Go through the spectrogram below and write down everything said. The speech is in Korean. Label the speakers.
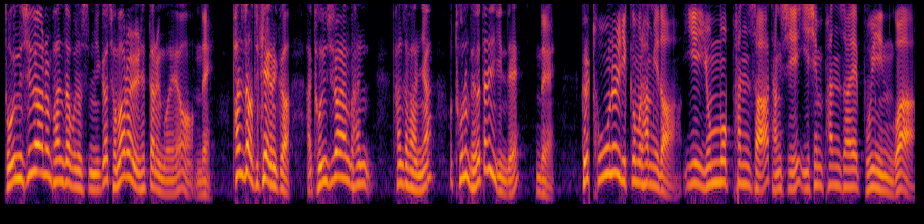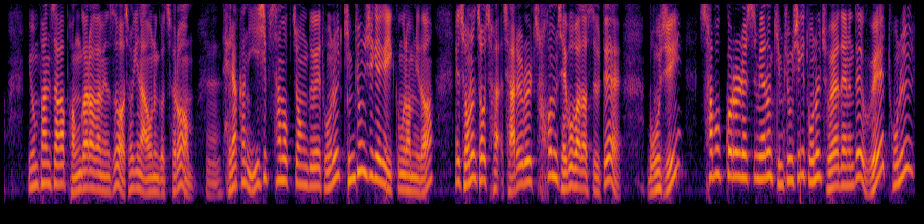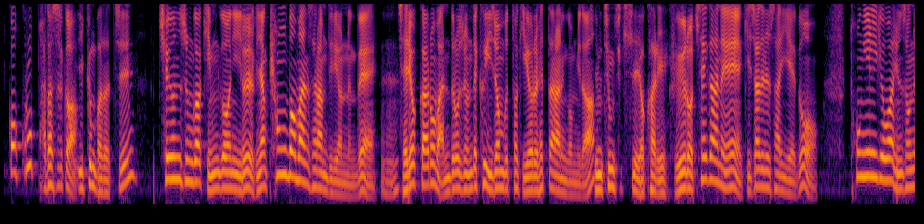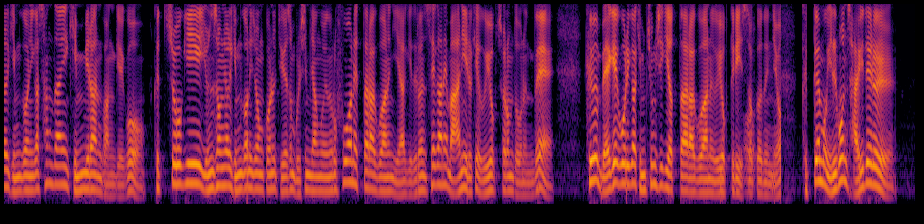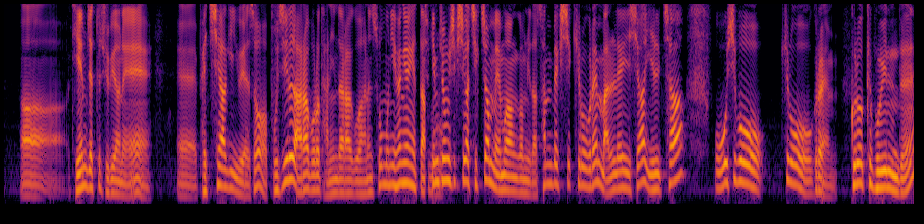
Speaker 1: 돈 싫어하는 판사 보셨습니까? 저 말을 했다는 거예요.
Speaker 2: 네.
Speaker 1: 판사 어떻게 해? 그러니까 아, 돈 싫어하는 판, 판사 봤냐? 어, 돈을 매겼다는 얘기인데.
Speaker 2: 네.
Speaker 1: 그-
Speaker 2: 돈을 입금을 합니다. 이 윤모 판사 당시 이심 판사의 부인과 윤 판사가 번갈아 가면서 저기 나오는 것처럼
Speaker 1: 네.
Speaker 2: 대략 한 23억 정도의 돈을 김충식에게 입금을 합니다. 저는 저 자, 자료를 처음 제보 받았을 때 뭐지? 사법거래를 했으면 김충식이 돈을 줘야 되는데 왜 돈을 거꾸로 받았을까?
Speaker 1: 입금 받았지.
Speaker 2: 최은순과 김건희를 그냥 평범한 사람들이었는데
Speaker 1: 네.
Speaker 2: 재력가로 만들어주는데 그 이전부터 기여를 했다라는 겁니다.
Speaker 1: 김충식 씨의 역할이
Speaker 2: 그렇죠. 세간의 기자들 사이에도 통일교와 윤석열, 김건희가 상당히 긴밀한 관계고 그쪽이 윤석열, 김건희 정권을 뒤에서 물심양면으로 후원했다라고 하는 이야기들은 세간에 많이 이렇게 의혹처럼 도는데 그 매개고리가 김충식이었다라고 하는 의혹들이 있었거든요. 그때 뭐 일본 자위대를 어, DMZ 주변에 에, 배치하기 위해서 부지를 알아보러 다닌다라고 하는 소문이 횡행했다. 김충식 씨가 직접 메모한 겁니다. 310kg 말레이시아 1차 55kg
Speaker 1: 그렇게 보이는데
